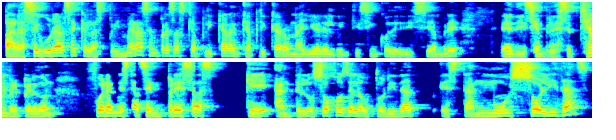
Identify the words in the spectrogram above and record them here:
para asegurarse que las primeras empresas que aplicaran, que aplicaron ayer el 25 de diciembre, eh, diciembre de septiembre, perdón, fueran estas empresas que ante los ojos de la autoridad están muy sólidas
